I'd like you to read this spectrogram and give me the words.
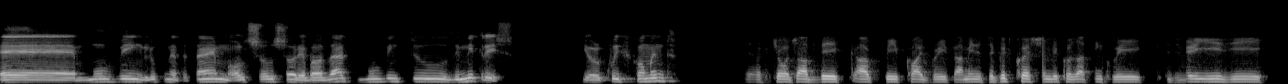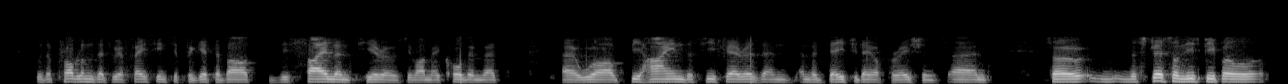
Uh, moving, looking at the time also, sorry about that. Moving to Dimitris, your quick comment. George, I'll be, I'll be quite brief. I mean, it's a good question because I think we, it's very easy with the problems that we are facing to forget about the silent heroes, if I may call them that, uh, who are behind the seafarers and, and the day-to-day operations. And so the stress on these people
